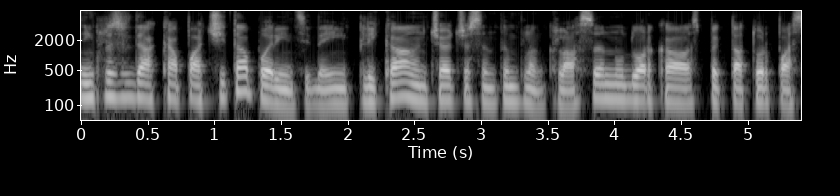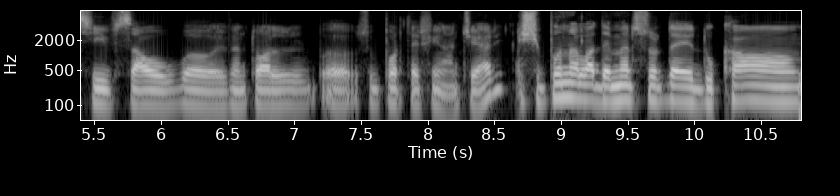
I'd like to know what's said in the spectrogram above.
inclusiv de a capacita părinții, de a implica în ceea ce se întâmplă în clasă, nu doar ca spectator pasiv sau uh, eventual uh, suporteri financiari, și până la demersuri de a educa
